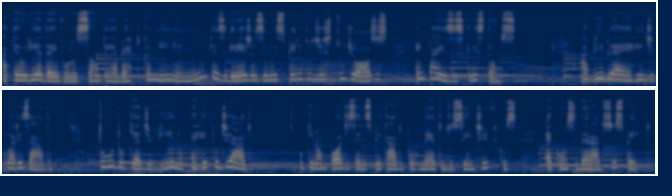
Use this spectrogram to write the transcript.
A teoria da evolução tem aberto caminho em muitas igrejas e no espírito de estudiosos em países cristãos. A Bíblia é ridicularizada. Tudo o que é divino é repudiado. O que não pode ser explicado por métodos científicos é considerado suspeito.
